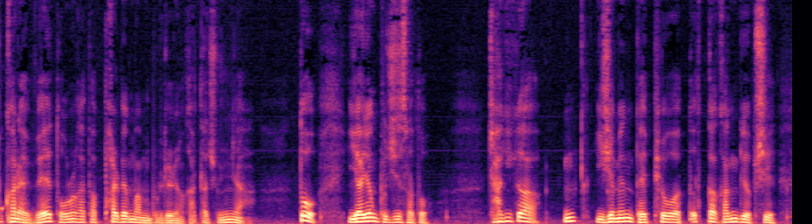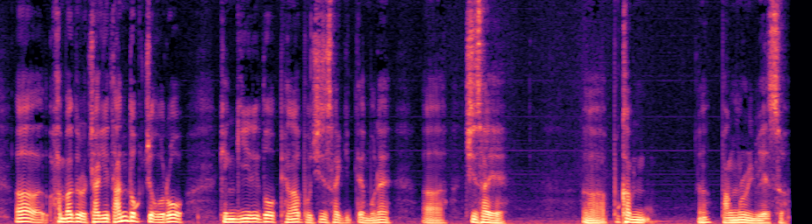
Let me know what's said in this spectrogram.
북한에 왜 돈을 갖다 800만 불을 갖다 주느냐. 또 이하영 부지사도 자기가 음? 이재명 대표와 뜻과 관계없이 어, 한마디로 자기 단독적으로 경기도 평화부지사이기 때문에 어, 지사의 어, 북한 어, 방문을 위해서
